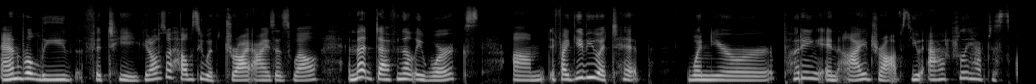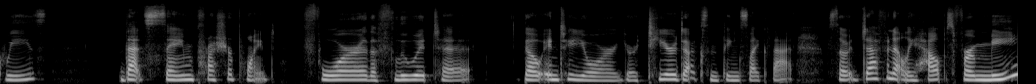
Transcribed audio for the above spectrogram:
and relieve fatigue. It also helps you with dry eyes as well, and that definitely works. Um, if I give you a tip, when you're putting in eye drops, you actually have to squeeze that same pressure point for the fluid to go into your your tear ducts and things like that. So it definitely helps for me.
